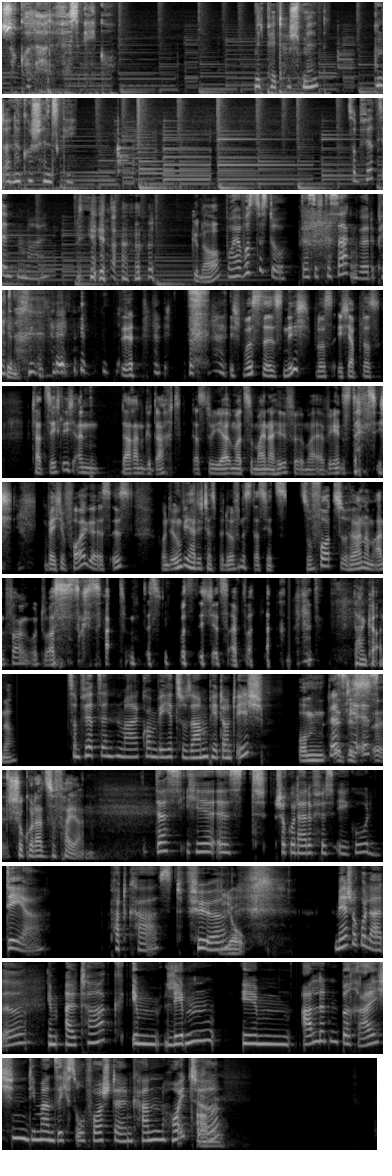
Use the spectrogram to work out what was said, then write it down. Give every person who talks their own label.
Speaker 1: Schokolade fürs Ego. Mit Peter Schmidt und Anna Koschinski. Zum 14. Mal.
Speaker 2: ja, genau.
Speaker 1: Woher wusstest du, dass ich das sagen würde, Peter?
Speaker 2: ich wusste es nicht, bloß ich habe bloß tatsächlich an daran gedacht, dass du ja immer zu meiner Hilfe immer erwähnst, dass ich, welche Folge es ist. Und irgendwie hatte ich das Bedürfnis, das jetzt sofort zu hören am Anfang und du hast es gesagt und deswegen musste ich jetzt einfach lachen. Danke, Anna.
Speaker 1: Zum 14. Mal kommen wir hier zusammen, Peter und ich.
Speaker 2: Um
Speaker 1: Das
Speaker 2: das,
Speaker 1: ist-
Speaker 2: äh, Schokolade zu feiern.
Speaker 1: Das hier ist Schokolade fürs Ego, der Podcast für
Speaker 2: Jo.
Speaker 1: mehr Schokolade im Alltag, im Leben, in allen Bereichen, die man sich so vorstellen kann. Heute.
Speaker 2: Amen.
